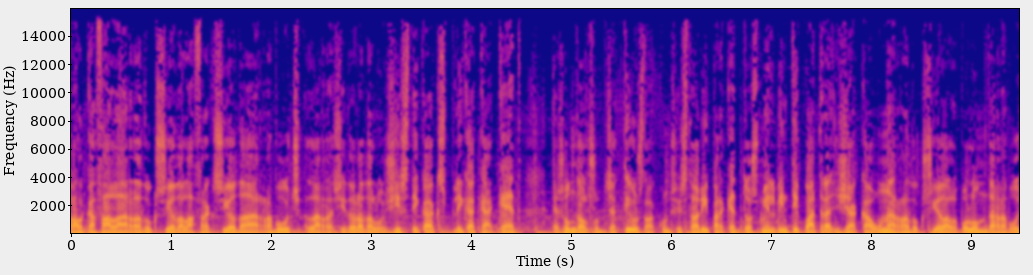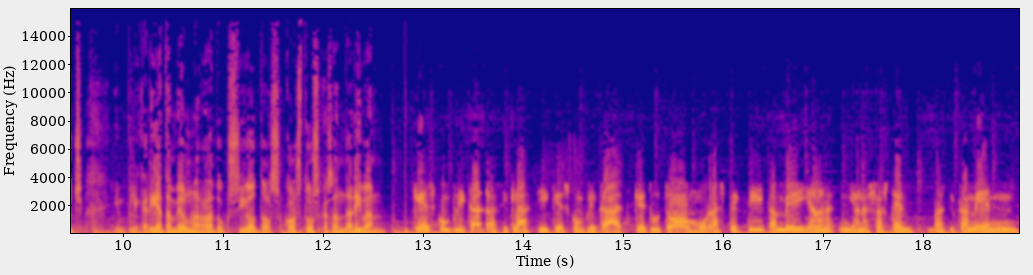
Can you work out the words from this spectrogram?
Pel que fa a la reducció de la fracció de rebuig, la regidora de Logística explica que aquest és un dels objectius del consistori per aquest 2024, ja que una reducció del volum de rebuig implicaria també una reducció dels costos que se'n deriven. Que és complicat reciclar, sí, que és complicat que tothom ho respecti, també, i en, i en això estem. Bàsicament,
